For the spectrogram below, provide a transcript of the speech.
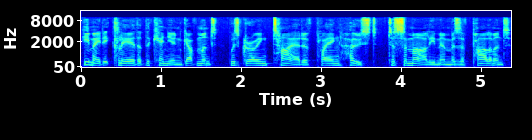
He made it clear that the Kenyan government was growing tired of playing host to Somali members of parliament.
